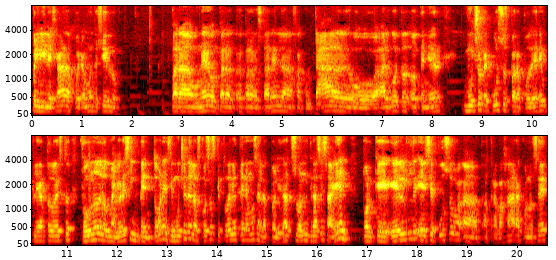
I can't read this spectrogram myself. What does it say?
privilegiada, podríamos decirlo, para, una, para, para estar en la facultad o algo, o tener muchos recursos para poder emplear todo esto, fue uno de los mayores inventores y muchas de las cosas que todavía tenemos en la actualidad son gracias a él, porque él, él se puso a, a, trabajar, a conocer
